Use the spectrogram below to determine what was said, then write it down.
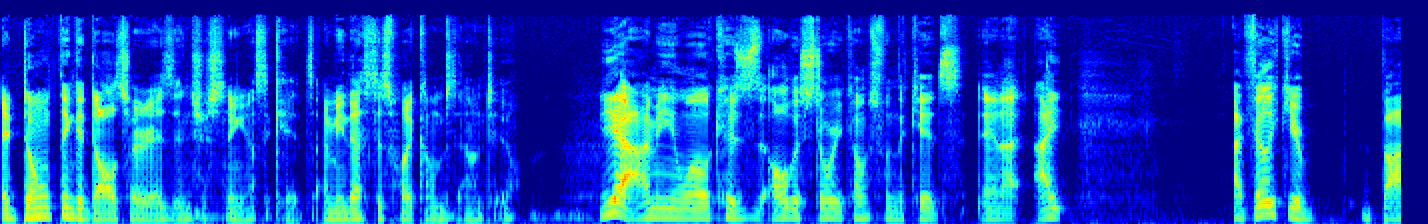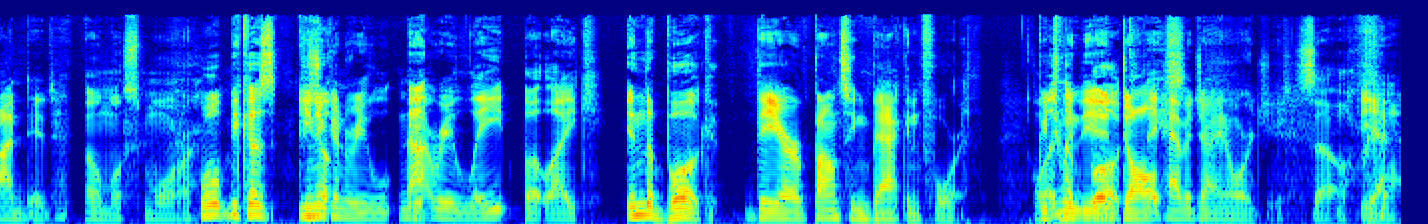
I don't think adults are as interesting as the kids. I mean, that's just what it comes down to. Yeah, I mean, well, because all the story comes from the kids, and I, I, I feel like you're bonded almost more. Well, because you know, you can re- not relate, but like in the book, they are bouncing back and forth well, between the, the, book, adults. They have a giant orgy, so yeah,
